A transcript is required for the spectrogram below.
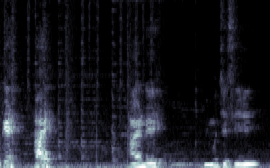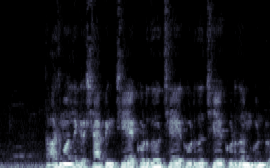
ఓకే హాయ్. హాయ్ అండి. మేము వచ్చేసి తాజ్మహల్ దగ్గర షాపింగ్ చేయకూడదు చేయకూడదు చేయకూడదు అనుకుంటూ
